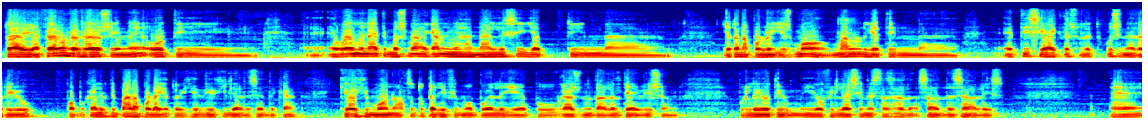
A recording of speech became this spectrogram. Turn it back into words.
Το ενδιαφέρον βεβαίως είναι ότι ε, εγώ ήμουν έτοιμος σήμερα να κάνω μια ανάλυση για, την, α, για τον απολογισμό, μάλλον για την α, ετήσια έκθεση του Λεκτικού Συνεδρίου που αποκαλύπτει πάρα πολλά για το 2011 και όχι μόνο αυτό το περίφημο που έλεγε που βγάζουν τα δελτία ειδήσεων που λέει ότι οι οφειλές είναι στα 44 δις. Ε,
